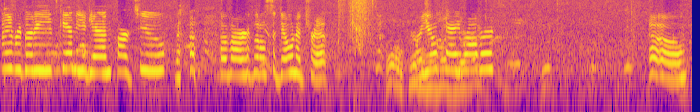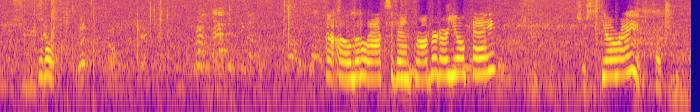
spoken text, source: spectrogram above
Hi, everybody. It's Candy again, part two of our little Sedona trip. Oh, Are you okay. Robert? Uh-oh. Little... Uh-oh, little accident. Robert, are you okay? You all right? Oh.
